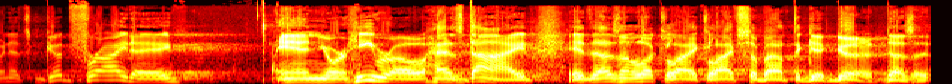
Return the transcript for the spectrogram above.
When it's Good Friday and your hero has died, it doesn't look like life's about to get good, does it?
